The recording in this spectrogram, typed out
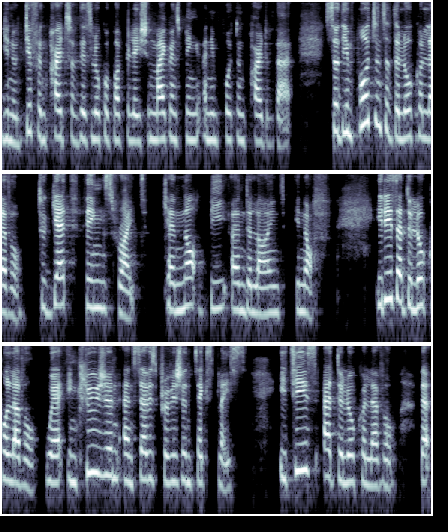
you know, different parts of this local population, migrants being an important part of that. So the importance of the local level to get things right cannot be underlined enough. It is at the local level where inclusion and service provision takes place. It is at the local level that,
